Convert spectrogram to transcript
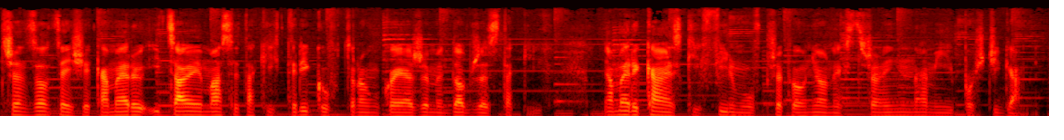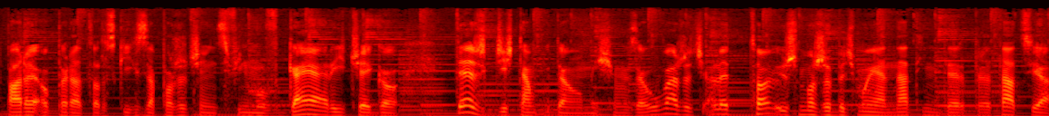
trzęsącej się kamery i całej masy takich trików, którą kojarzymy dobrze z takich amerykańskich filmów przepełnionych strzelaninami i pościgami. Parę operatorskich zapożyczeń z filmów Gaia Ritchiego też gdzieś tam udało mi się zauważyć, ale to już może być moja nadinterpretacja.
